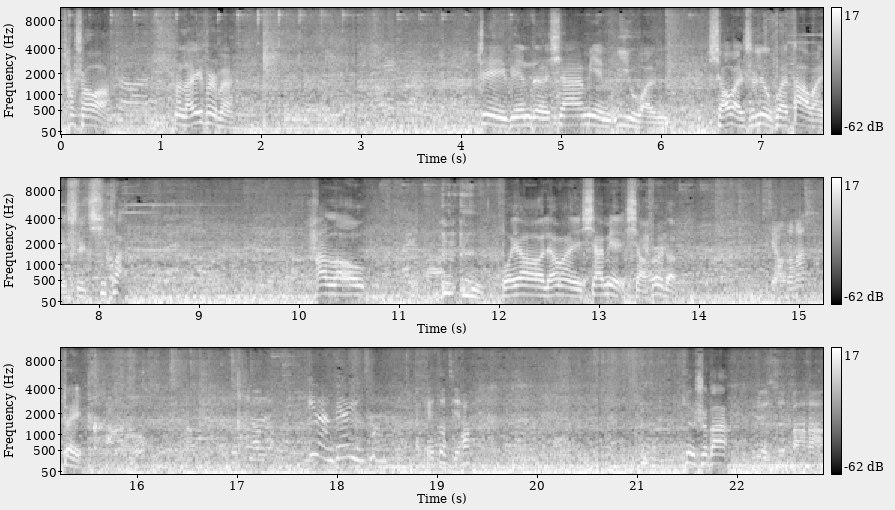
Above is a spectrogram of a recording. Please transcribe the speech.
叉烧啊？那来一份呗。这边的虾面一碗，小碗是六块，大碗是七块。Hello，我要两碗虾面，小份的。小的吗对，一碗不要有葱。？OK，做几号？六十八。六十八号，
